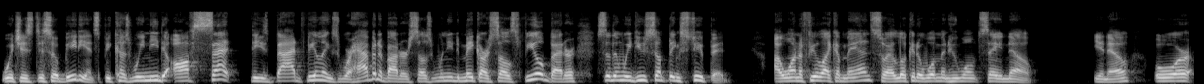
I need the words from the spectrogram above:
which is disobedience, because we need to offset these bad feelings we're having about ourselves. We need to make ourselves feel better. So then we do something stupid. I want to feel like a man, so I look at a woman who won't say no you know, or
